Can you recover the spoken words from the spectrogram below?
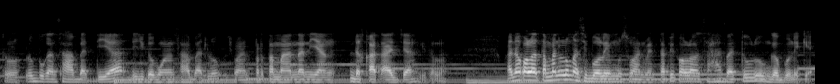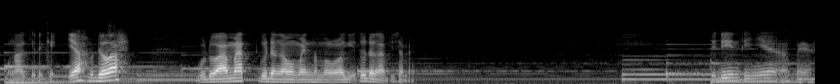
Tuh lo bukan sahabat dia dia juga bukan sahabat lo cuma pertemanan yang dekat aja gitu loh. Karena kalau teman lo masih boleh musuhan men. Tapi kalau sahabat tuh lo nggak boleh kayak mengakhiri kayak ya udahlah bodo amat gue udah nggak mau main sama lo lagi. Itu udah nggak bisa men jadi intinya apa ya?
